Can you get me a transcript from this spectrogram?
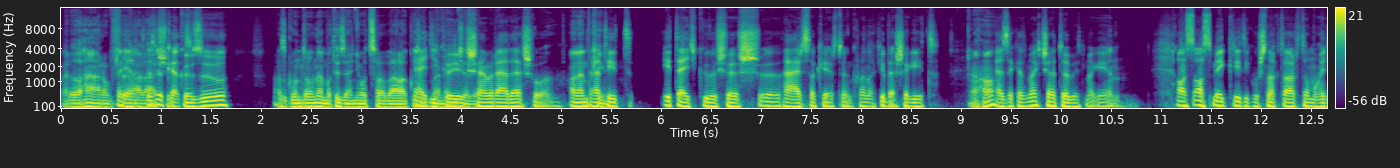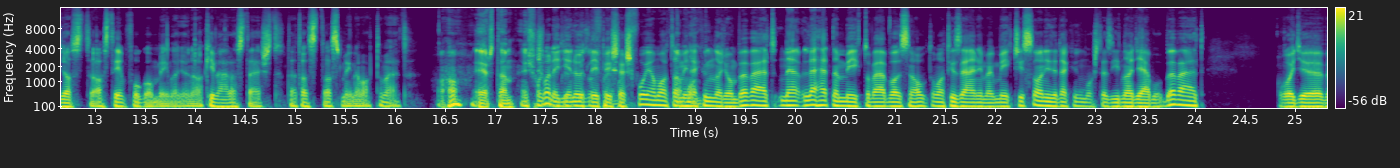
Mert az a három felállások közül, azt gondolom nem a 18-al vállalkozók Egyik őjük sem ráadásul. Hanem Tehát ki? itt, itt egy külsős hárszakértőnk van, aki besegít Aha. ezeket megcsinálni, többit meg én. Azt, azt még kritikusnak tartom, hogy azt, azt én fogom még nagyon a kiválasztást, tehát azt, azt még nem adtam át. Aha, értem. És, és van egy ilyen ötlépéses folyamat, folyamat ami nekünk nagyon bevált. Ne, lehetne még tovább automatizálni, meg még csiszolni, de nekünk most ez így nagyjából bevált hogy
